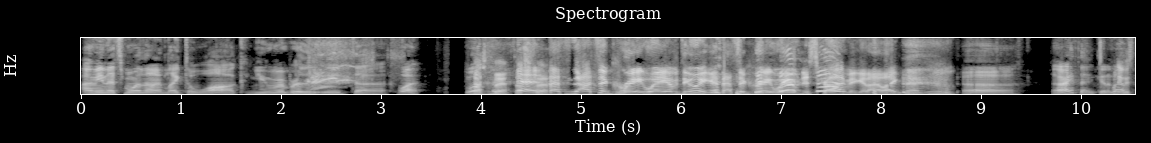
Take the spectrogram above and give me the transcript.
I mean, that's more than I'd like to walk. You remember it? Uh, what? That's fair. That's fair. That's that's a great way of doing it. That's a great way of describing it. I like that. Uh, all right, then. Good enough. Anyways,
